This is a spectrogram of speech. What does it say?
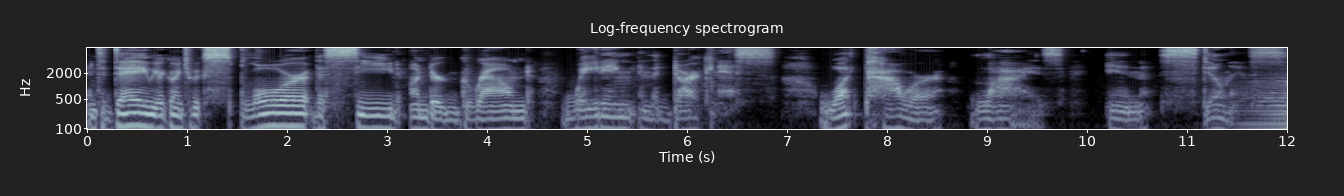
And today we are going to explore the seed underground waiting in the darkness. What power lies in stillness?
